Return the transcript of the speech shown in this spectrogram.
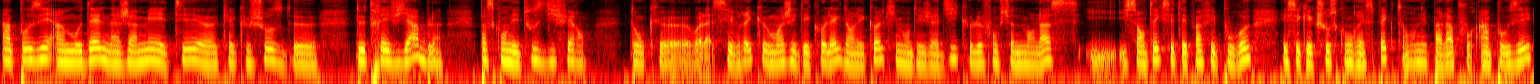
Imposer un modèle n'a jamais été euh, quelque chose de, de très viable parce qu'on est tous différents. Donc euh, voilà, c'est vrai que moi j'ai des collègues dans l'école qui m'ont déjà dit que le fonctionnement là, ils, sentaient que c'était pas fait pour eux et c'est quelque chose qu'on respecte. On n'est pas là pour imposer,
